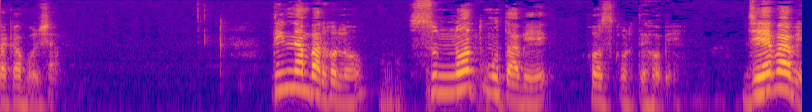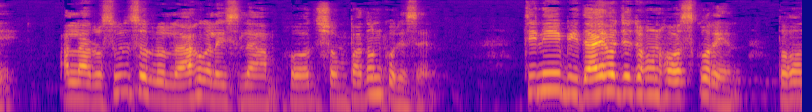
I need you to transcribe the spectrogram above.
টাকা পয়সা তিন নাম্বার হলো, সুন্নত মোতাবেক হজ করতে হবে। যেভাবে আল্লাহ রসুল সাল্লাহ ইসলাম হজ সম্পাদন করেছেন। তিনি বিদায় হজে যখন হজ করেন, তখন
